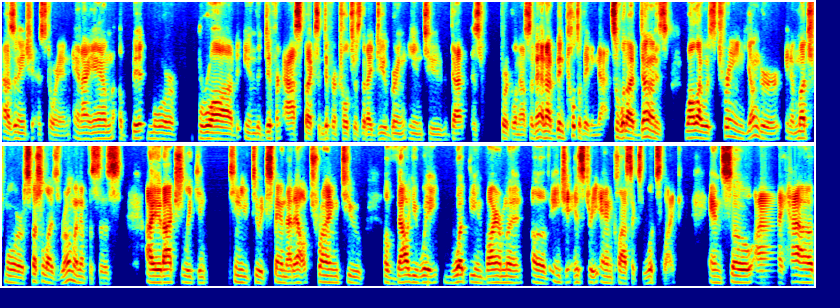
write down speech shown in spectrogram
as an ancient historian. And I am a bit more broad in the different aspects and different cultures that I do bring into that historical analysis. And I've been cultivating that. So what I've done is while I was trained younger in a much more specialized Roman emphasis, I have actually continued to expand that out, trying to evaluate what the environment of ancient history and classics looks like. And so I have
